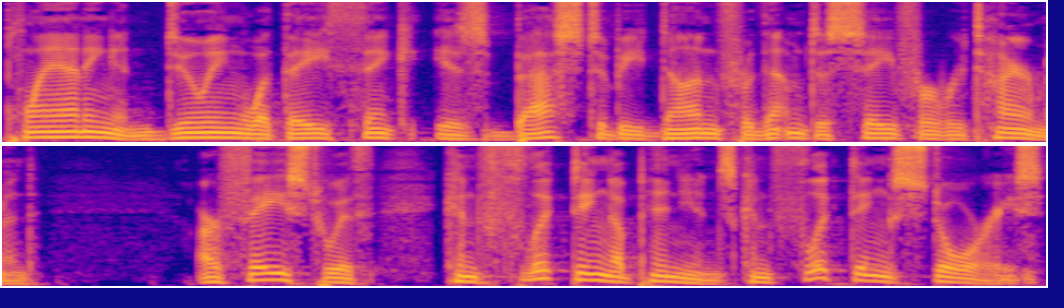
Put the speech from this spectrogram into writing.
planning and doing what they think is best to be done for them to save for retirement are faced with conflicting opinions, conflicting stories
